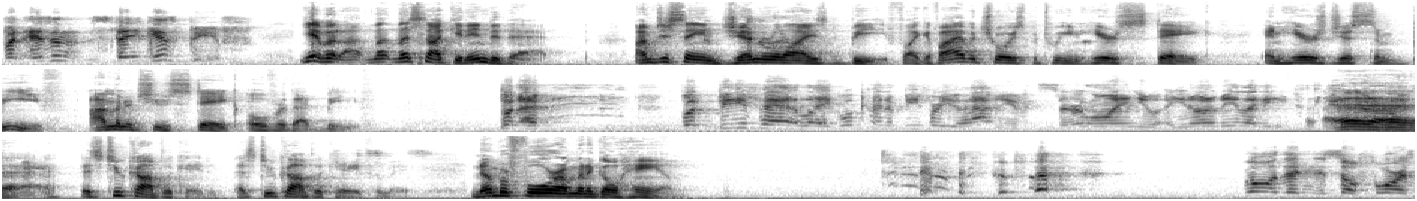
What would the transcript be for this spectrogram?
but isn't steak is beef? Yeah, but uh, let, let's not get into that. I'm just saying generalized beef. Like if I have a choice between here's steak and here's just some beef, I'm going to choose steak over that beef. But I, but beef had like what kind of beef are you having? If it's sirloin, you you know what I mean? Like you just Uh, it's too complicated. That's too complicated for me. Number four, I'm going to go ham. well, then so four is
